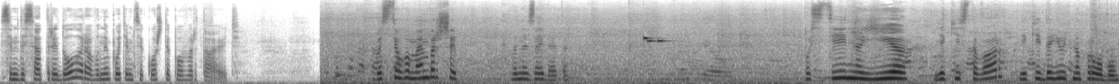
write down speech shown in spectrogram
73 долара. Вони потім ці кошти повертають. Без цього мембершип ви не зайдете. Постійно є якийсь товар, який дають на пробу.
